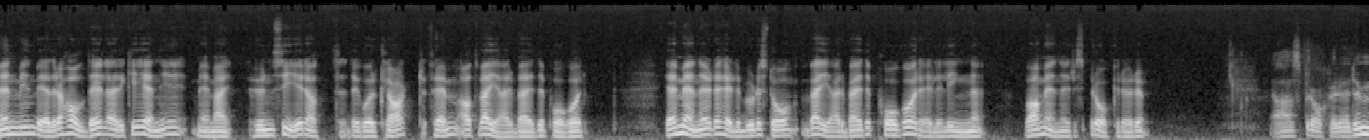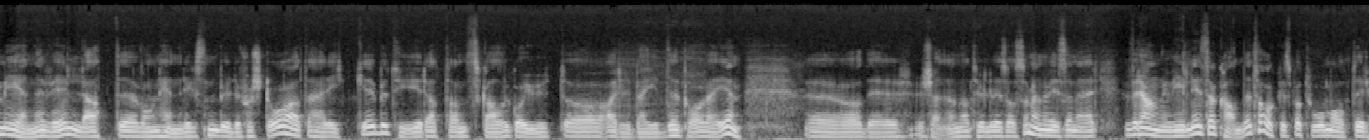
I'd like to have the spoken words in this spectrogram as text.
men min bedre halvdel er ikke enig med meg. Hun sier at det går klart frem at veiarbeidet pågår. Jeg mener det heller burde stå Veiarbeidet pågår eller lignende. Hva mener språkrøret? Ja, Språkrøret mener vel at uh, Vogn Henriksen burde forstå at det her ikke betyr at han skal gå ut og arbeide på veien. Uh, og det skjønner han naturligvis også, men hvis en er vrangvillig, så kan det tolkes på to måter.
